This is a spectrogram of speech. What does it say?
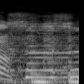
हाँ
